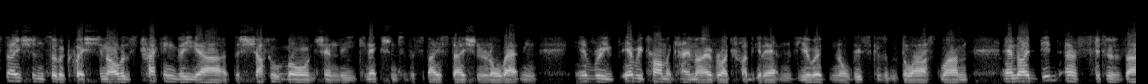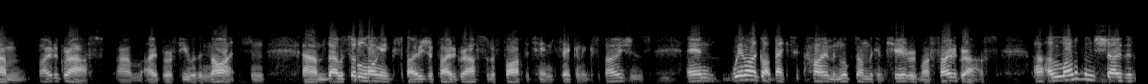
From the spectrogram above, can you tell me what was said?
station sort of question. I was tracking the uh, the shuttle launch and the connection to the space station and all that, and every every time it came over, I tried to get out and view it and all this because it was the last one. And I did a set of um, photographs um, over a few of the nights, and um, they were sort of long exposure photographs, sort of five to ten second exposures. And when I got back home and looked on the computer at my photographs, uh, a lot of them show the,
